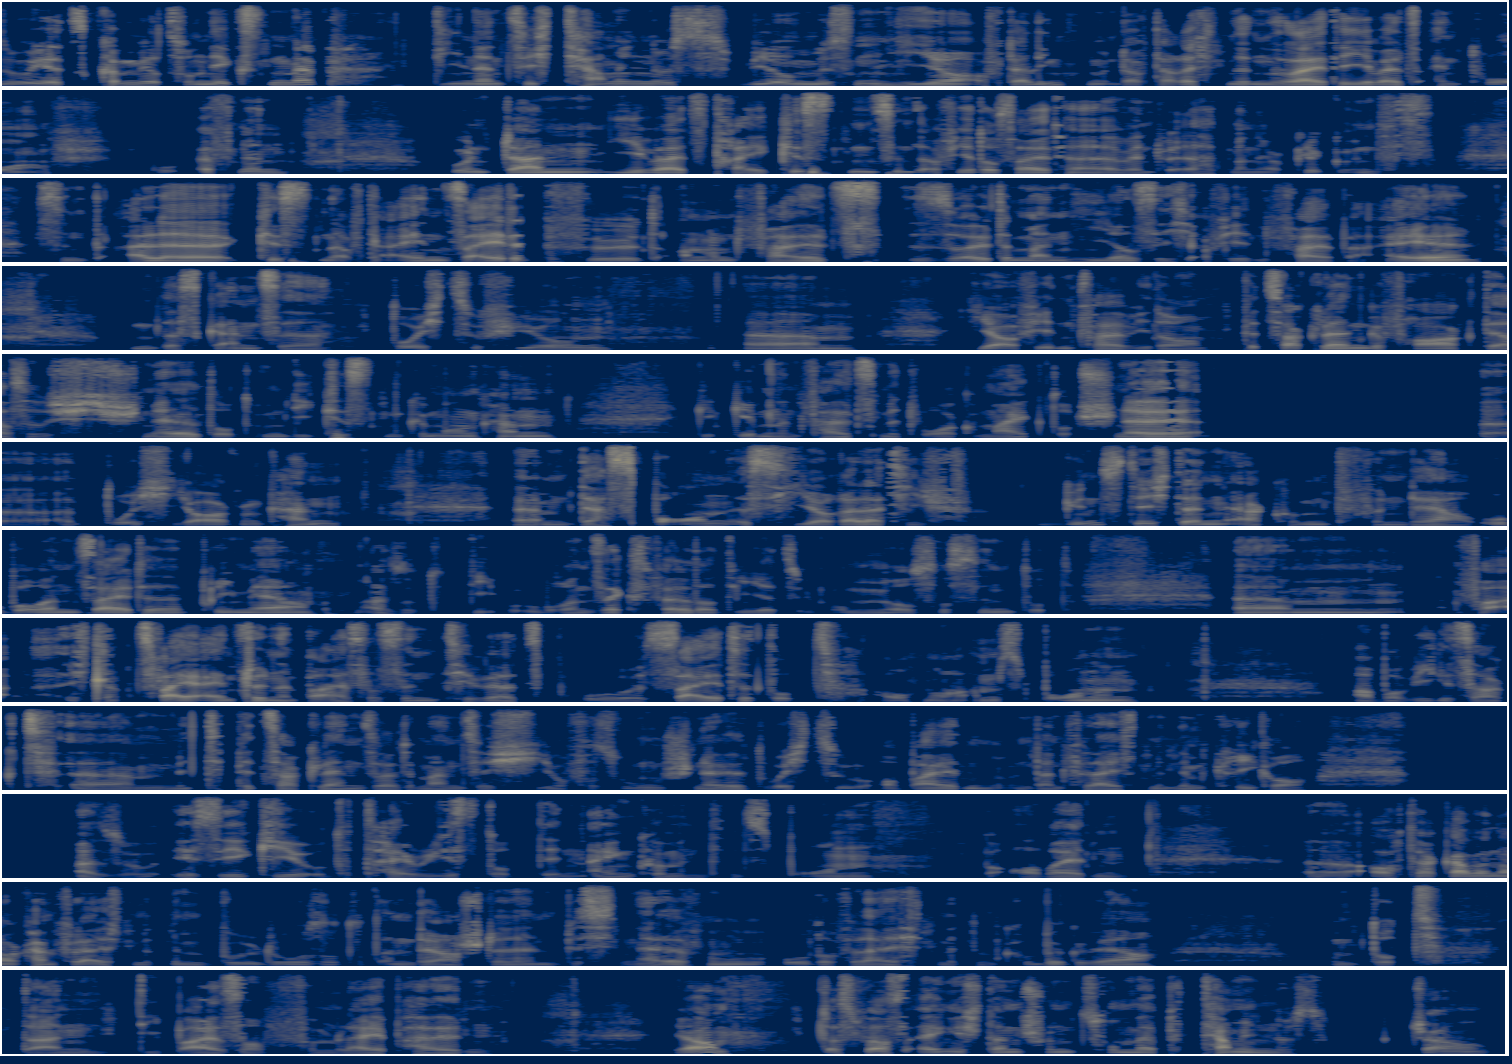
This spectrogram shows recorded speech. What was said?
So, jetzt kommen wir zur nächsten Map. Die nennt sich Terminus. Wir müssen hier auf der linken und auf der rechten Seite jeweils ein Tor öffnen und dann jeweils drei Kisten sind auf jeder Seite. Eventuell hat man ja Glück und es sind alle Kisten auf der einen Seite befüllt. Andernfalls sollte man hier sich auf jeden Fall beeilen, um das Ganze durchzuführen. Ähm, hier auf jeden Fall wieder Pizza Clan gefragt, der sich schnell dort um die Kisten kümmern kann. Gegebenenfalls mit Walker Mike dort schnell äh, durchjagen kann. Ähm, der Spawn ist hier relativ günstig, denn er kommt von der oberen Seite primär, also die oberen sechs Felder, die jetzt über Mörser sind dort. Ähm, ich glaube, zwei einzelne Beißer sind jeweils pro Seite dort auch noch am Spawnen. Aber wie gesagt, äh, mit Pizza Clan sollte man sich hier versuchen, schnell durchzuarbeiten und dann vielleicht mit einem Krieger, also Ezekiel oder Tyrese, dort den einkommenden Spawn bearbeiten. Äh, auch der Governor kann vielleicht mit einem Bulldozer dort an der Stelle ein bisschen helfen oder vielleicht mit einem Krüppelgewehr und dort dann die Beißer vom Leib halten. Ja, das wäre es eigentlich dann schon zur Map Terminus. Ciao.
